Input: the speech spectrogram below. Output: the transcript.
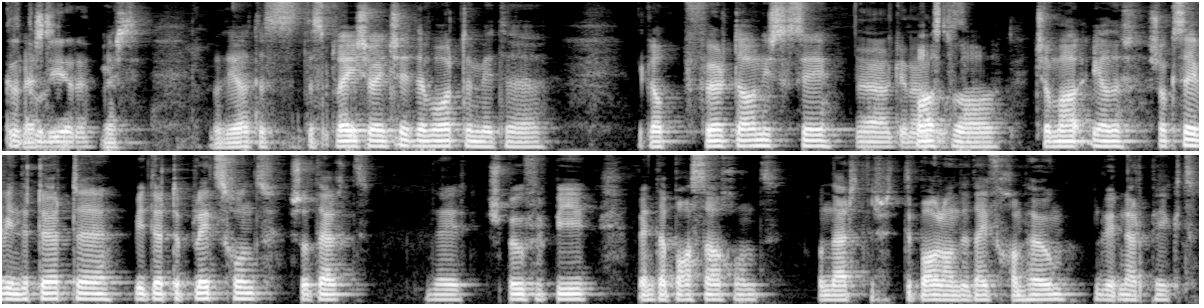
Gratuliere. Merci. Und ja, das, das Play ist schon entschieden worden mit, äh, ich glaube, Third Down ist es gesehen. Ja, genau. Passt, war schon mal, ich habe schon gesehen, wie, der dort, äh, wie dort der Blitz kommt. Schon gedacht, nee, Spiel vorbei, wenn der Pass ankommt. Und dann der, der Ball landet einfach am Helm und wird dann gepickt.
